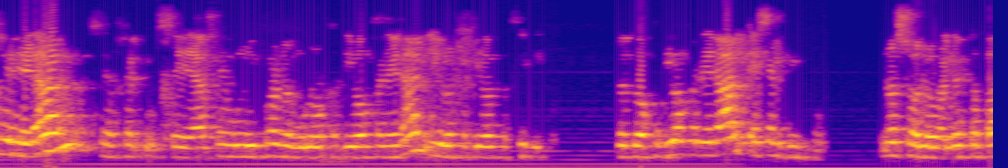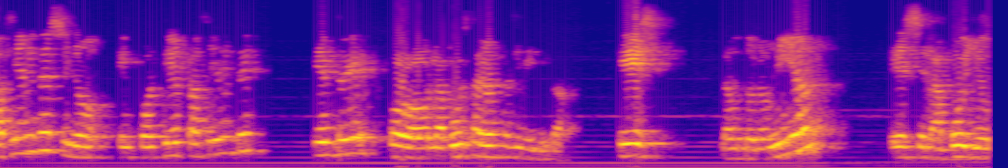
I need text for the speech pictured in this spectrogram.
general, se, hace un informe con un objetivo general y un objetivo específico. Nuestro objetivo general es el mismo, no solo en estos pacientes, sino en cualquier paciente que entre por la puesta de nuestra clínica, que es la autonomía, es el apoyo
